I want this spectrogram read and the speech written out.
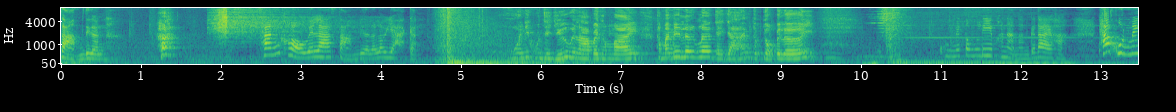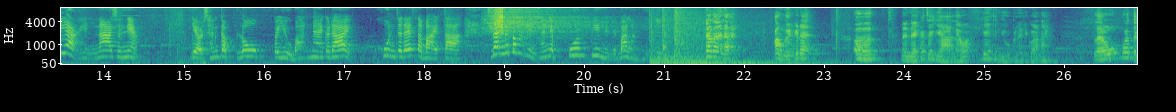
สามเดือน ฮะ ฉันขอเวลาสามเดือนแล้วเราหย่ากันโอ้ยนี่คุณจะยื้อเวลาไปทำไมทำไมไม่เลิกเลิกหย่าหย่าให้มันจบจบไปเลย คุณไม่ต้องรีบขนาดนั้นก็ได้ค่ะ ถ้าคุณไม่อยากเห็นหน้าฉันเนี่ย เดี๋ยวฉันกับลูกไปอยู่บ้านแม่ก็ได้ คุณจะได้สบายตา จะได้ไม่ต้องเห็นฉันเนี่ยป้วนเปี้ยนอยู่ในบ้านหลังนี้อีก ก็ได้นะ เอางั้นก็ได้ เออไหนๆก็จะหย่าแล้วอะแยกกันอยู่ไปเลยดีกว่านะ แล้วว่าแต่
